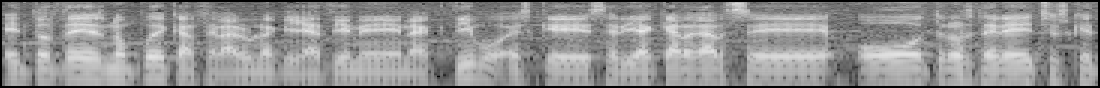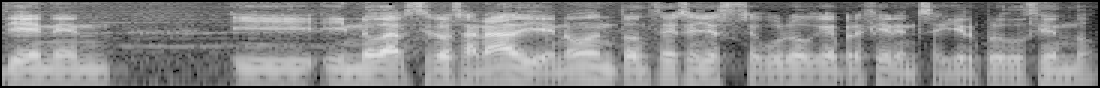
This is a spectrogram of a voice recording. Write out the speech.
Entonces no puede cancelar una que ya tiene en activo. Es que sería cargarse otros derechos que tienen y, y no dárselos a nadie, ¿no? Entonces ellos seguro que prefieren seguir produciendo,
